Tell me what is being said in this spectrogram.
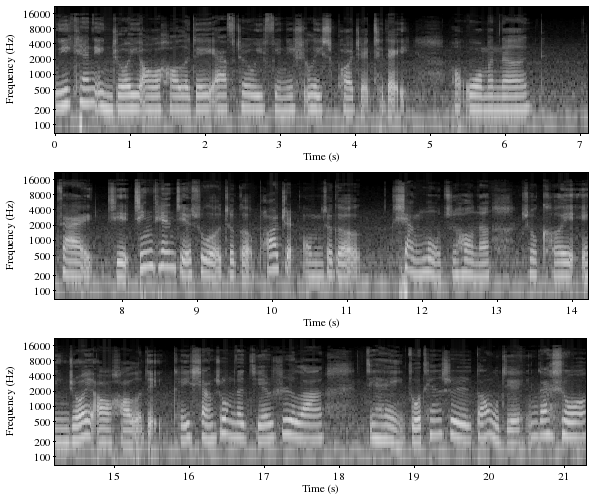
We can enjoy our holiday after we finish this project today。哦，我们呢，在结今天结束了这个 project，我们这个项目之后呢，就可以 enjoy our holiday，可以享受我们的节日啦。今天昨天是端午节，应该说。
